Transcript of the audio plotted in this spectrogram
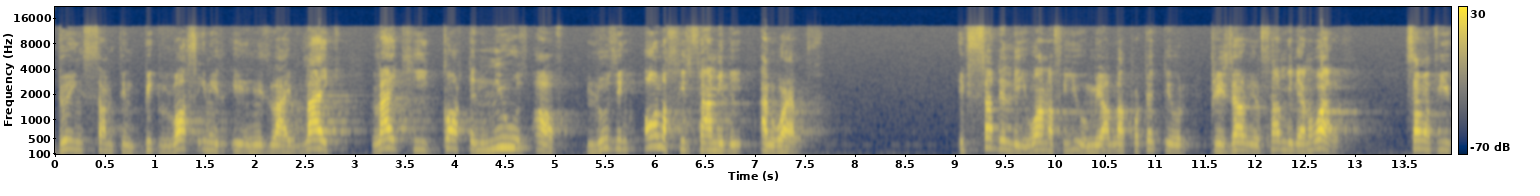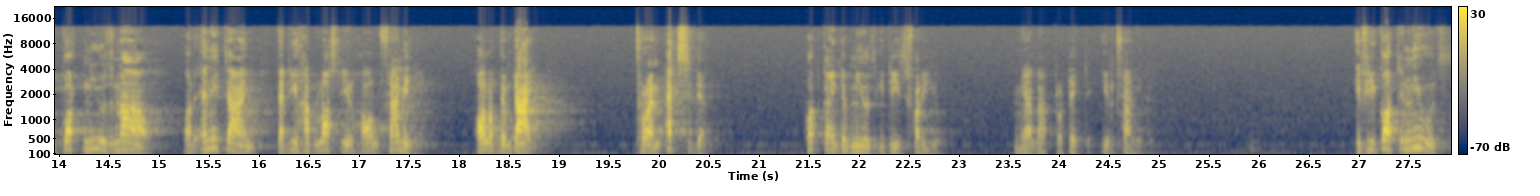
doing something big loss in his, in his life, like, like he got the news of losing all of his family and wealth. If suddenly one of you, may Allah protect you, preserve your family and wealth, some of you got news now or any time that you have lost your whole family, all of them died through an accident, what kind of news it is for you? May Allah protect your family. If you got the news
